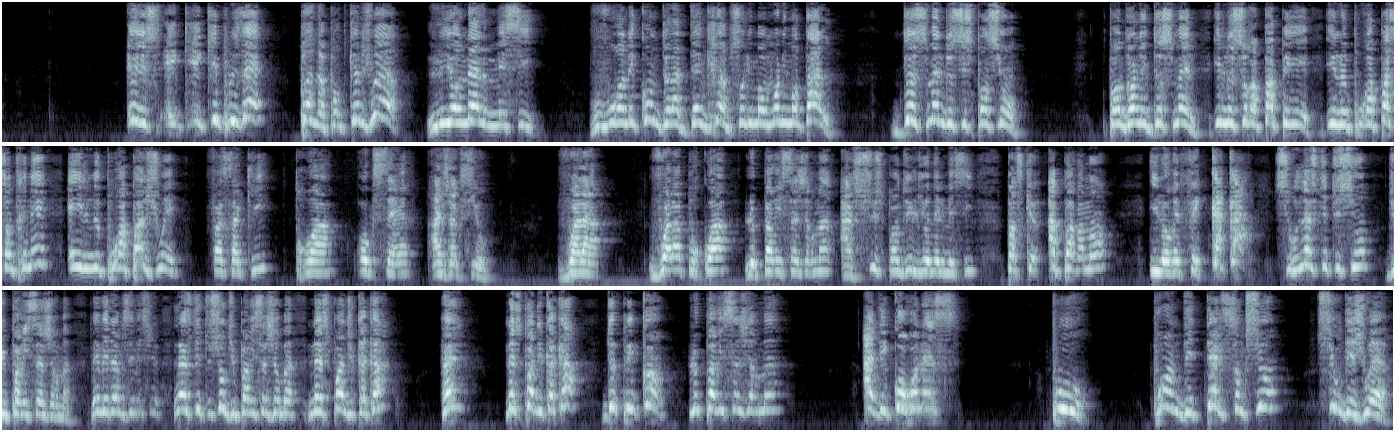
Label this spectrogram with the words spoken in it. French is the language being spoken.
et, qui plus est, pas n'importe quel joueur, Lionel Messi. Vous vous rendez compte de la dinguerie absolument monumentale? Deux semaines de suspension. Pendant les deux semaines, il ne sera pas payé, il ne pourra pas s'entraîner et il ne pourra pas jouer. Face à qui? Trois Auxerre Ajaccio. Voilà. Voilà pourquoi le Paris Saint-Germain a suspendu Lionel Messi parce que apparemment, il aurait fait caca sur l'institution du Paris Saint-Germain. Mais mesdames et messieurs, l'institution du Paris Saint-Germain, n'est-ce pas du caca? Hein? N'est-ce pas du caca? Depuis quand le Paris Saint-Germain a des coronesses pour prendre des telles sanctions sur des joueurs?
